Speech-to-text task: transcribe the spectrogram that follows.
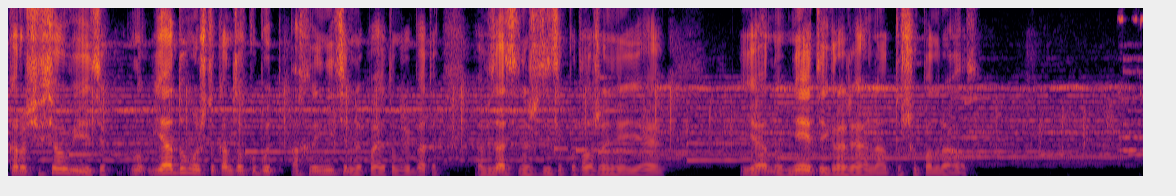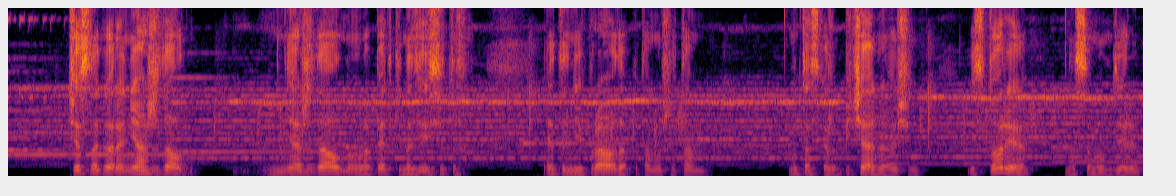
Короче, все увидите. Ну, я думаю, что концовка будет охренительной, поэтому, ребята, обязательно ждите продолжения. Я, я, ну, мне эта игра реально от души понравилась. Честно говоря, не ожидал, не ожидал, ну, опять-таки, надеюсь, это, это неправда, потому что там, ну, так скажем, печальная очень история на самом деле.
